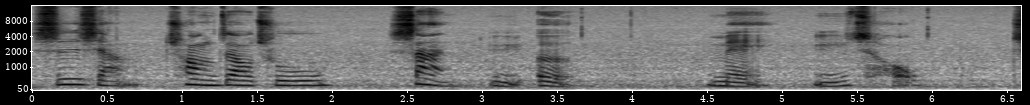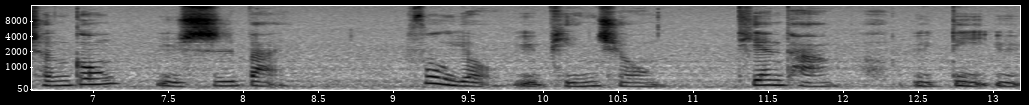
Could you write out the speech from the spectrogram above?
思想创造出善与恶、美与丑、成功与失败、富有与贫穷、天堂与地狱。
